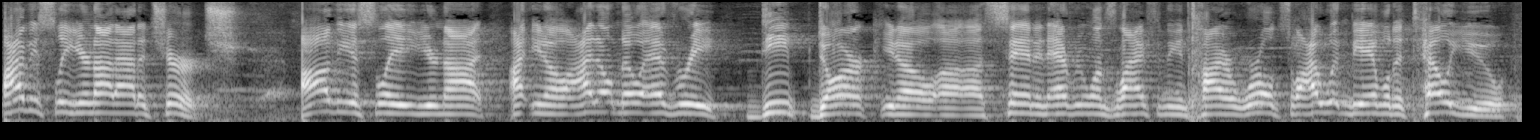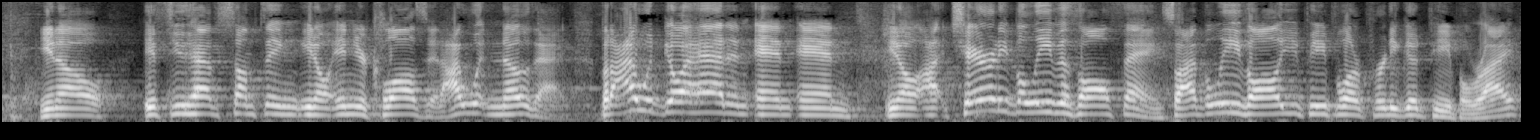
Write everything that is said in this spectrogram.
obviously you're not out of church. Obviously, you're not, I, you know, I don't know every deep, dark, you know, uh, uh, sin in everyone's life in the entire world, so I wouldn't be able to tell you, you know, if you have something, you know, in your closet. I wouldn't know that. But I would go ahead and, and, and you know, charity believeth all things. So I believe all you people are pretty good people, right?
